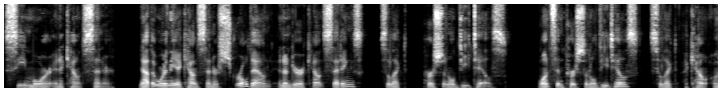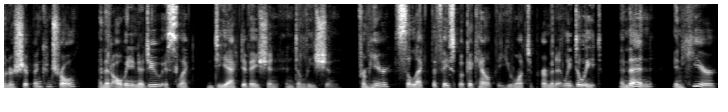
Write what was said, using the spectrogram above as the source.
see more in account center. Now that we're in the account center, scroll down and under account settings, select personal details. Once in personal details, select account ownership and control, and then all we need to do is select deactivation and deletion. From here, select the Facebook account that you want to permanently delete, and then in here,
